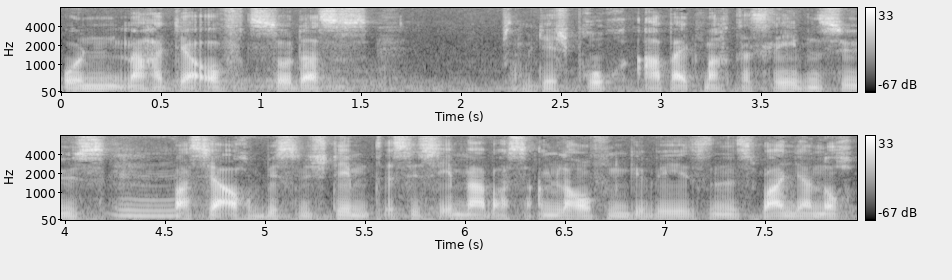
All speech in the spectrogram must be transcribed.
Und man hat ja oft so das, der Spruch, Arbeit macht das Leben süß, mhm. was ja auch ein bisschen stimmt. Es ist immer was am Laufen gewesen. Es waren ja noch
